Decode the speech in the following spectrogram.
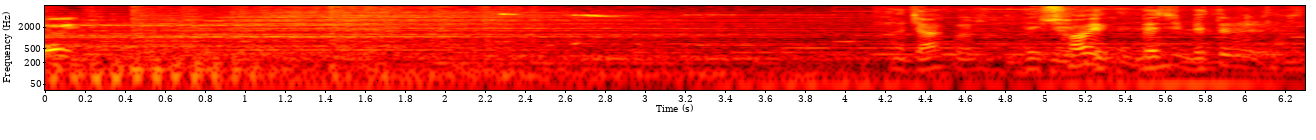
doido. Já, só veja, veja.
